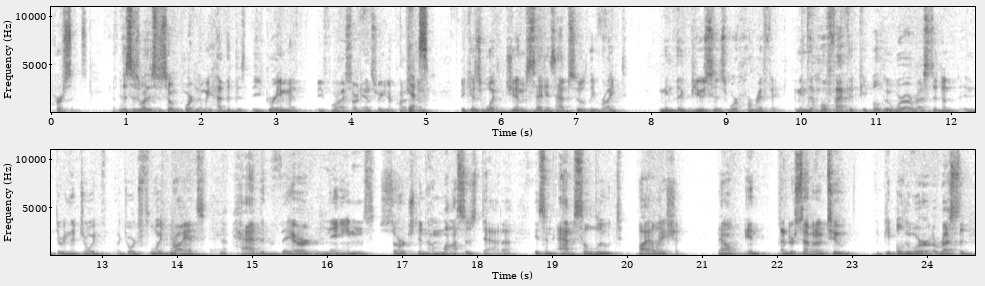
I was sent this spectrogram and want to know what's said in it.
persons. This is why this is so important that we had the, the agreement before I start answering your question. Yes. because what Jim said is absolutely right. I mean, the abuses were horrific. I mean, the whole fact that people who were arrested in, in, during the George, George Floyd riots had their names searched in Hamas's data is an absolute violation. Now, in under 702, the people who were arrested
